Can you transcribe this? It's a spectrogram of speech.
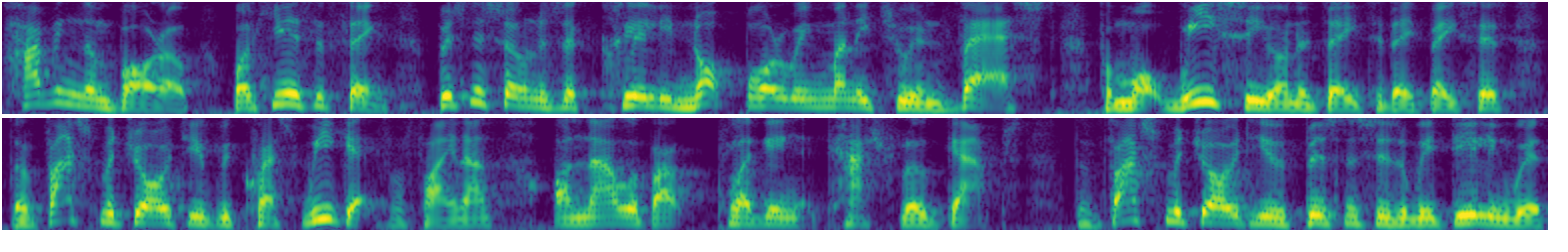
having them borrow. Well, here's the thing. Business owners are clearly not borrowing money to invest. From what we see on a day-to-day basis, the vast majority of requests we get for finance are now about plugging cash flow gaps. The vast majority of businesses that we're dealing with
